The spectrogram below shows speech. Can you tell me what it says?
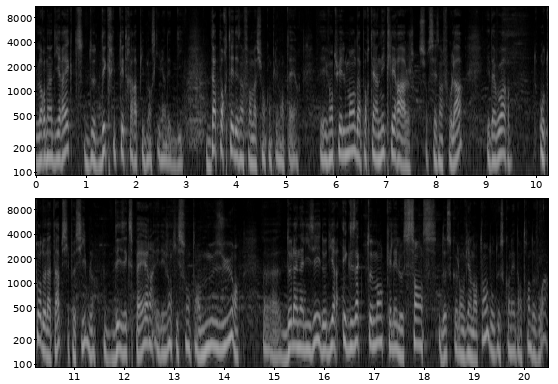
lors d'un direct, de décrypter très rapidement ce qui vient d'être dit, d'apporter des informations complémentaires, éventuellement d'apporter un éclairage sur ces infos-là et d'avoir autour de la table, si possible, des experts et des gens qui sont en mesure euh, de l'analyser et de dire exactement quel est le sens de ce que l'on vient d'entendre ou de ce qu'on est en train de voir.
